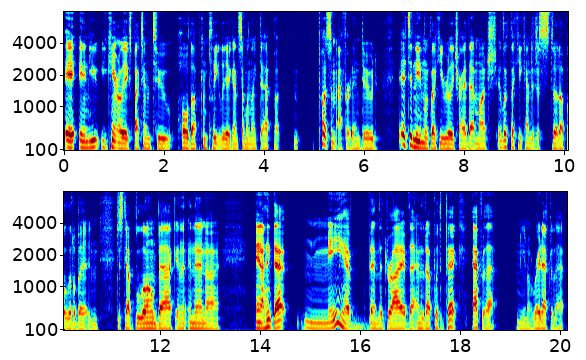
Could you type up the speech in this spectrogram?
It, and you, you can't really expect him to hold up completely against someone like that, but put some effort in, dude. It didn't even look like he really tried that much. It looked like he kind of just stood up a little bit and just got blown back. And, and then, uh, and I think that may have been the drive that ended up with a pick after that, you know, right after that.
